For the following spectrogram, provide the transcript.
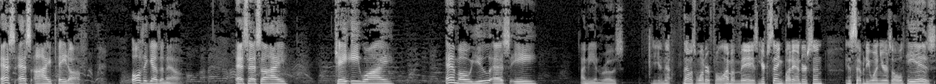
SSI paid off. All together now. SSI, KEY, M-O-U-S-E. I'm Ian Rose. Ian, that, that was wonderful. I'm amazed. You're saying Bud Anderson is 71 years old? He is.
